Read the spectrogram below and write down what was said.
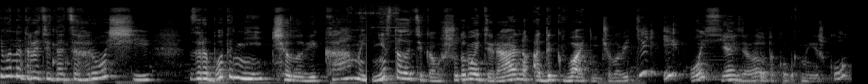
і вони тратять на це гроші, заработані чоловіками. Мені стало цікаво, що думають реально адекватні чоловіки. І ось я взяла таку книжку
